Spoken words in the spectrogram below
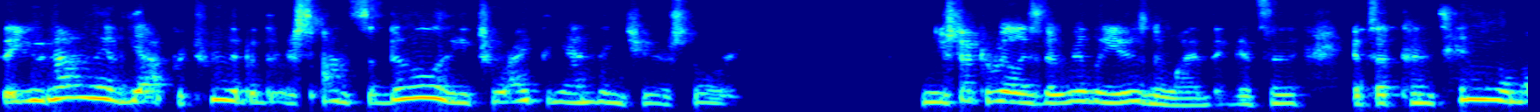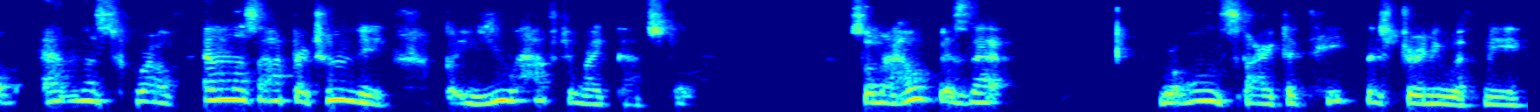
that you not only have the opportunity, but the responsibility to write the ending to your story. And you start to realize there really is no ending. It's a, it's a continuum of endless growth, endless opportunity, but you have to write that story. So my hope is that we're all inspired to take this journey with me.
